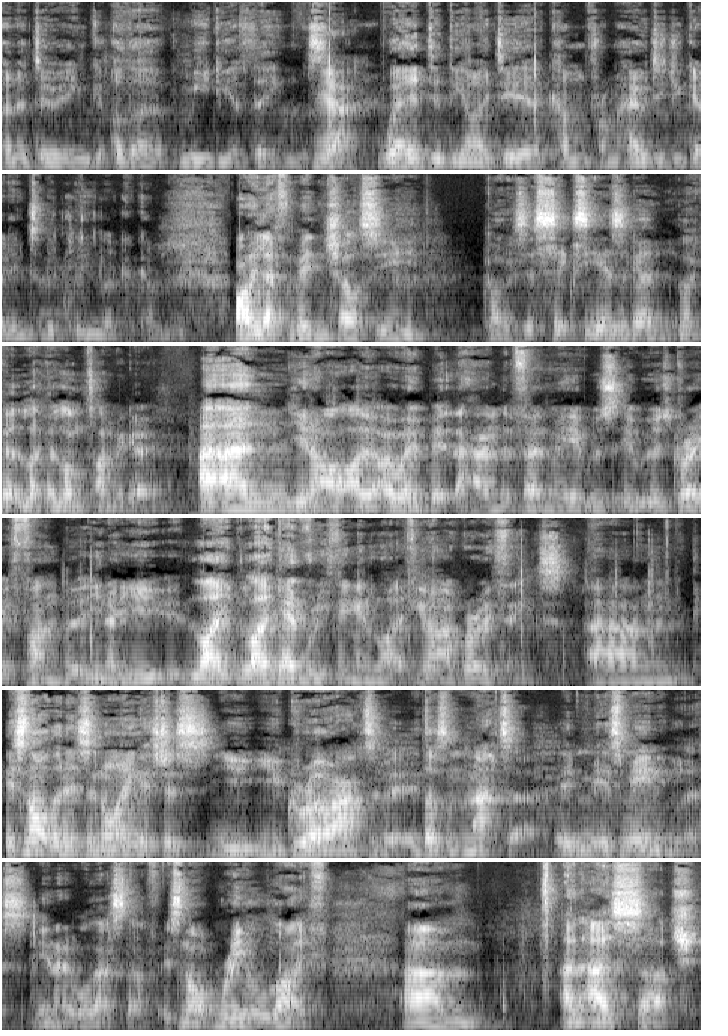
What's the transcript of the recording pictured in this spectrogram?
and are doing other media things. Yeah. Where did the idea come from? How did you get into the clean liquor company? I left Made in Chelsea. God, is it six years ago? Like a, like a long time ago. And, you know, I, I won't bit the hand that fed me. It was it was great fun, but you know, you like like everything in life, you outgrow things. Um, it's not that it's annoying; it's just you you grow out of it. It doesn't matter. It, it's meaningless. You know, all that stuff. It's not real life, um, and as such,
